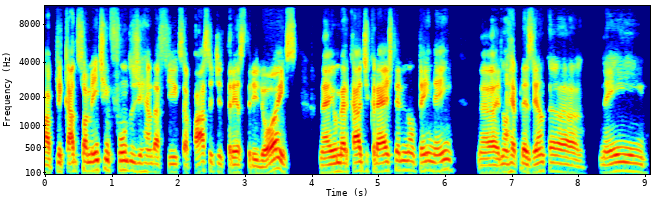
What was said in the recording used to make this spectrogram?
aplicado somente em fundos de renda fixa, passa de 3 trilhões, né? e o mercado de crédito ele não tem nem né, ele não representa nem,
